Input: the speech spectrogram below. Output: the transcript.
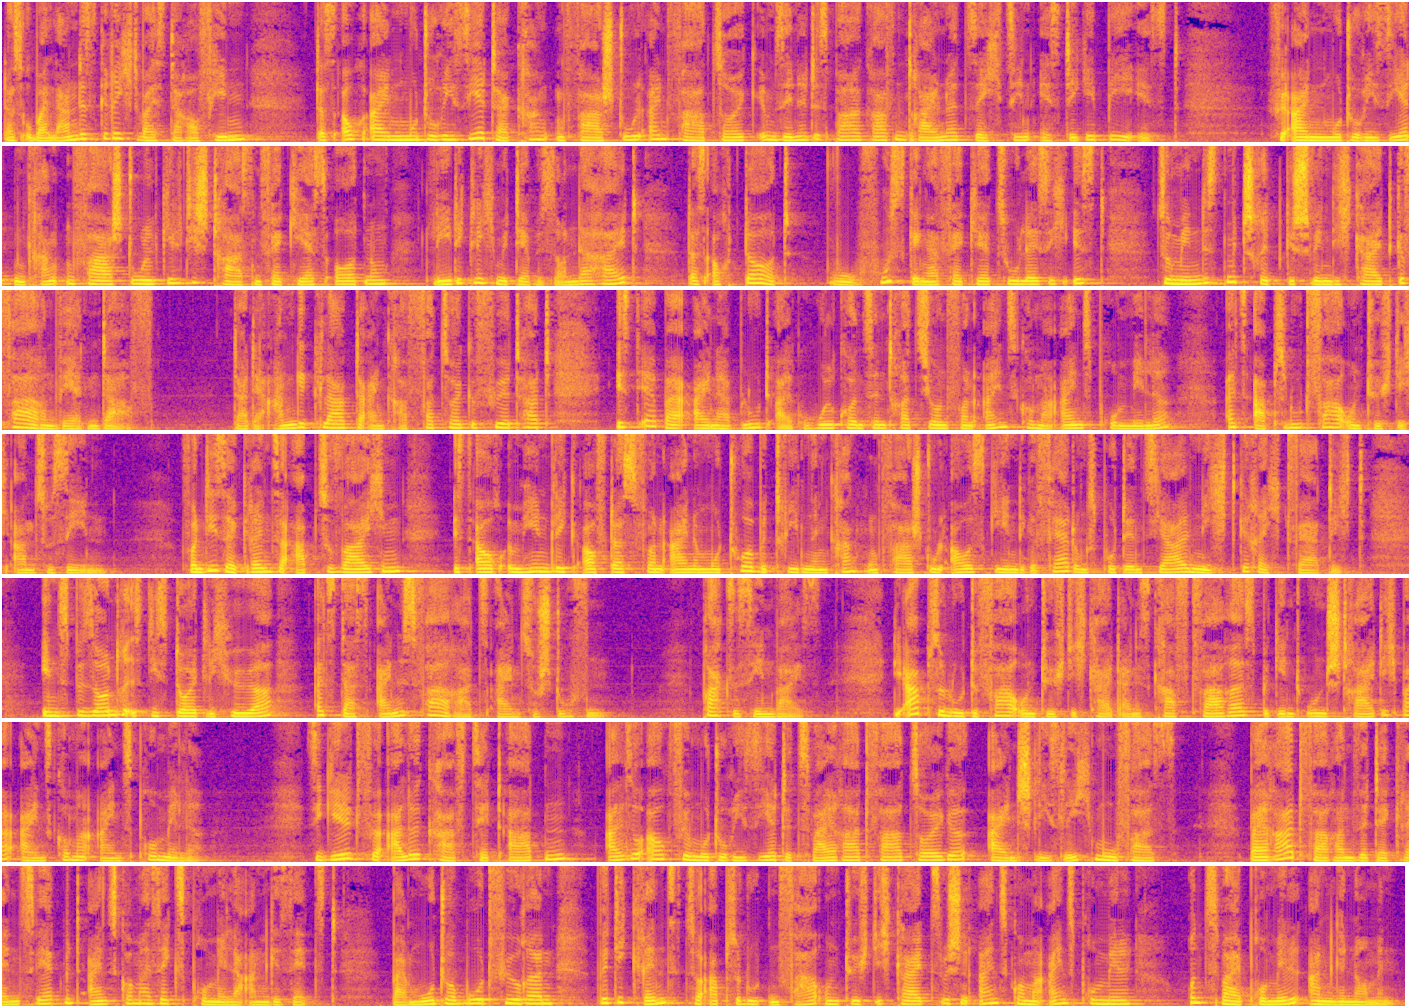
Das Oberlandesgericht weist darauf hin, dass auch ein motorisierter Krankenfahrstuhl ein Fahrzeug im Sinne des Paragraphen 316 StGB ist. Für einen motorisierten Krankenfahrstuhl gilt die Straßenverkehrsordnung lediglich mit der Besonderheit, dass auch dort, wo Fußgängerverkehr zulässig ist, zumindest mit Schrittgeschwindigkeit gefahren werden darf. Da der Angeklagte ein Kraftfahrzeug geführt hat, ist er bei einer Blutalkoholkonzentration von 1,1 Promille als absolut fahruntüchtig anzusehen. Von dieser Grenze abzuweichen, ist auch im Hinblick auf das von einem motorbetriebenen Krankenfahrstuhl ausgehende Gefährdungspotenzial nicht gerechtfertigt. Insbesondere ist dies deutlich höher als das eines Fahrrads einzustufen. Praxishinweis. Die absolute Fahruntüchtigkeit eines Kraftfahrers beginnt unstreitig bei 1,1 Promille. Sie gilt für alle Kfz-Arten, also auch für motorisierte Zweiradfahrzeuge einschließlich Mofas. Bei Radfahrern wird der Grenzwert mit 1,6 Promille angesetzt. Bei Motorbootführern wird die Grenze zur absoluten Fahruntüchtigkeit zwischen 1,1 Promille und 2 Promille angenommen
